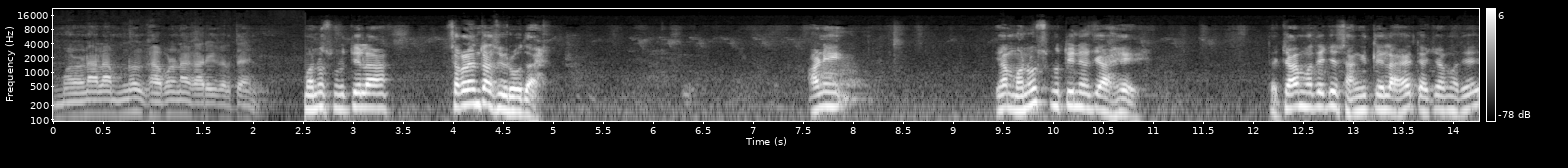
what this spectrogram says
मरणाला न घाबरणा कार्यकर्ता आहे मी. मनुस्मृतीला सगळ्यांचाच विरोध आहे. आणि या मनुस्मृतीने जे आहे त्याच्यामध्ये जे सांगितलेलं आहे त्याच्यामध्ये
